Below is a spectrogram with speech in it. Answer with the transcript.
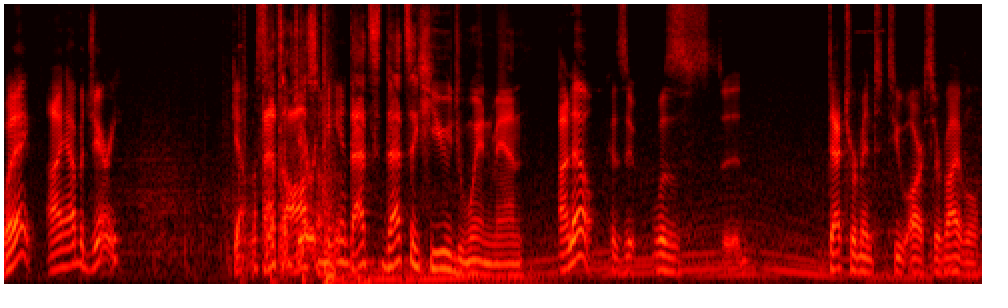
Well, hey, I have a Jerry. Got myself That's a Jerry awesome. can. That's that's a huge win, man. I know, because it was uh, detriment to our survival.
